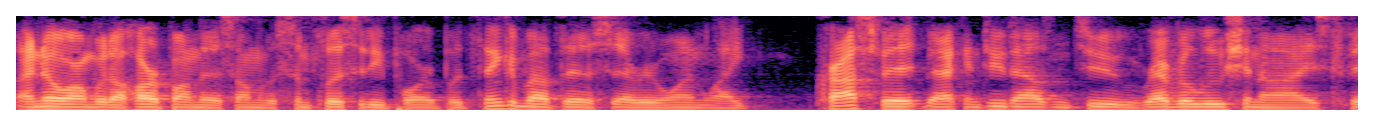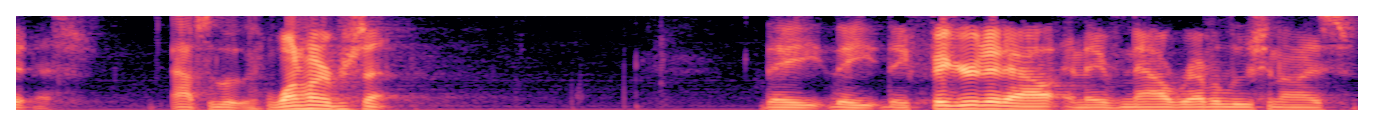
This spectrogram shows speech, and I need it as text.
I know I'm going to harp on this on the simplicity part, but think about this, everyone. Like CrossFit back in 2002 revolutionized fitness, Absolutely. 100. They they they figured it out, and they've now revolutionized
